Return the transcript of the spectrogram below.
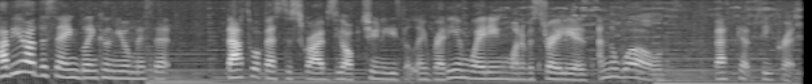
Have you heard the saying, blink and you'll miss it? That's what best describes the opportunities that lay ready and waiting one of Australia's and the world's best kept secrets,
